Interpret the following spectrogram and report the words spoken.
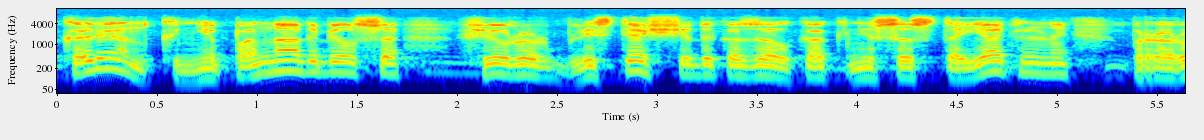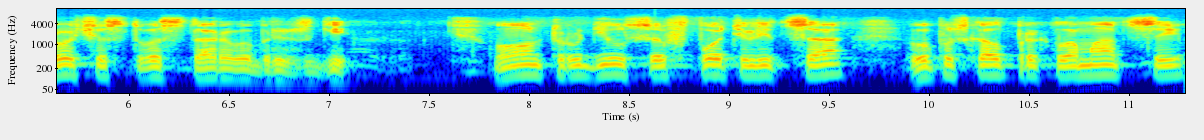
Коленк не понадобился, фюрер блестяще доказал, как несостоятельны пророчества старого брюзги. Он трудился в поте лица, выпускал прокламации,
